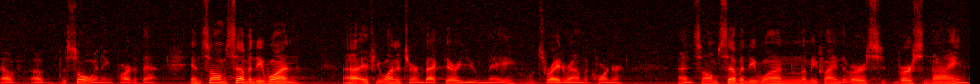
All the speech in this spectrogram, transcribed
of, of the soul winning part of that. In Psalm 71, uh, if you want to turn back there, you may. It's right around the corner. And Psalm 71, let me find the verse, verse 9.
